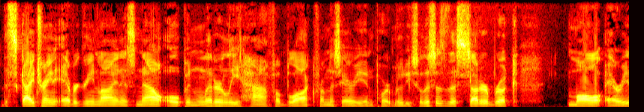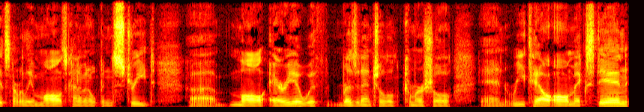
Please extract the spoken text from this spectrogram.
the SkyTrain Evergreen line is now open literally half a block from this area in Port Moody. So this is the Suter Brook Mall area. It's not really a mall, it's kind of an open street uh, mall area with residential, commercial, and retail all mixed in.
